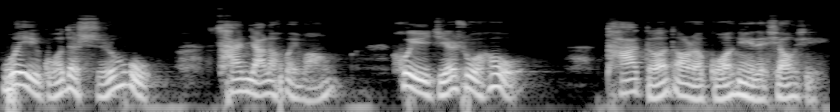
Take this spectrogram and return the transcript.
魏国的食物参加了会盟，会议结束后，他得到了国内的消息：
